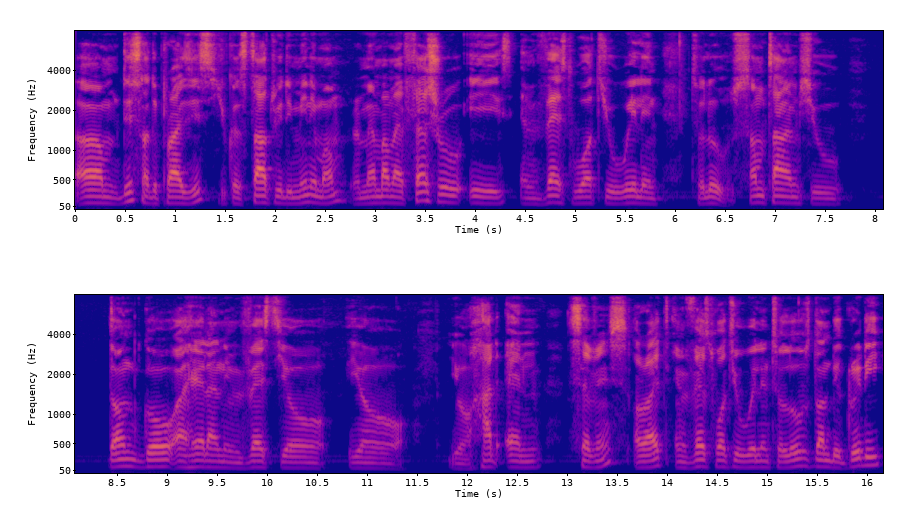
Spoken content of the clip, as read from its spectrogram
um these are the prices you can start with the minimum remember my first rule is invest what you're willing to lose sometimes you don't go ahead and invest your your your hard-earned savings all right invest what you're willing to lose. Don't be greedy.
